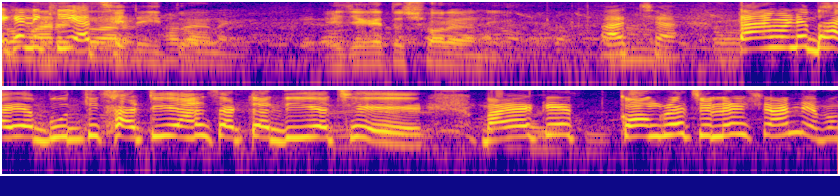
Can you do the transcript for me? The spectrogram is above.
এখানে কি আছে? তো। এই জায়গায় তো সরেয়া নেই। আচ্ছা তার মানে ভাইয়া বুদ্ধি খাটিয়ে অ্যান্সারটা দিয়েছে। ভাইয়াকে কংগ্রাচুলেশন এবং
